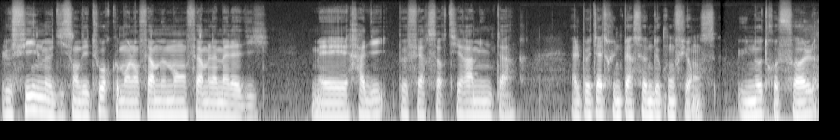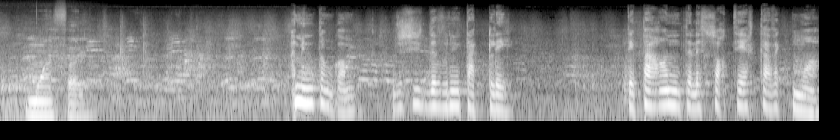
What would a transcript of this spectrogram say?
Le film dit sans détour comment l'enfermement enferme la maladie. Mais Hadi peut faire sortir Aminta. Elle peut être une personne de confiance, une autre folle, moins folle. Aminta je suis devenue ta clé. Tes parents ne te laissent sortir qu'avec moi.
